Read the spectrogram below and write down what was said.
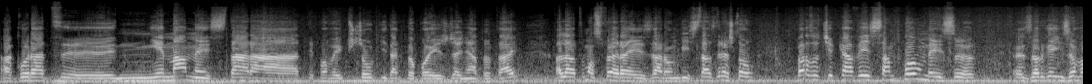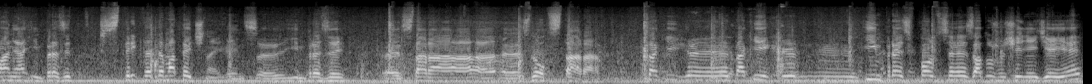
Akurat e, nie mamy stara typowej pszczółki tak do pojeżdżenia tutaj, ale atmosfera jest zarąbista. Zresztą bardzo ciekawy sam pomysł e, zorganizowania imprezy stricte tematycznej, więc e, imprezy e, stara, zlot stara. Takich, takich mm, imprez w Polsce za dużo się nie dzieje.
